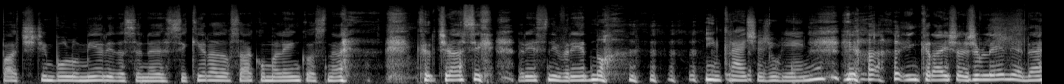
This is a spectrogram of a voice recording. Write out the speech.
pač čim bolj umiriti, da se ne sekira za vsako malenkost. Ne? ker včasih res ni vredno. in krajše življenje. ja, in krajše življenje. Ne.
